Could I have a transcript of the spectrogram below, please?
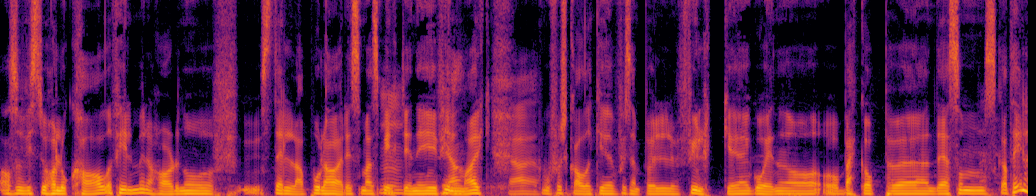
altså Hvis du har lokale filmer, har du noe Stella Polaris som er spilt Mm. inn i Finnmark, Ja, ja. hvorfor skal ikke f.eks. fylket gå inn og, og backe opp eh, det som skal til?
